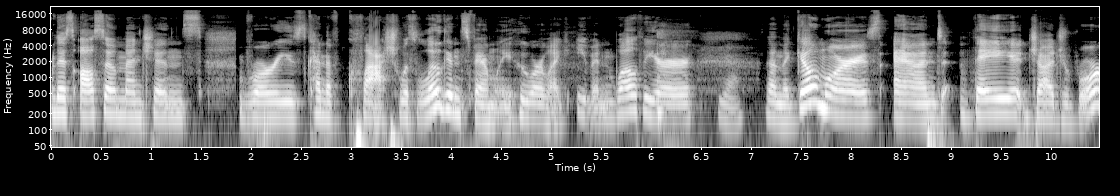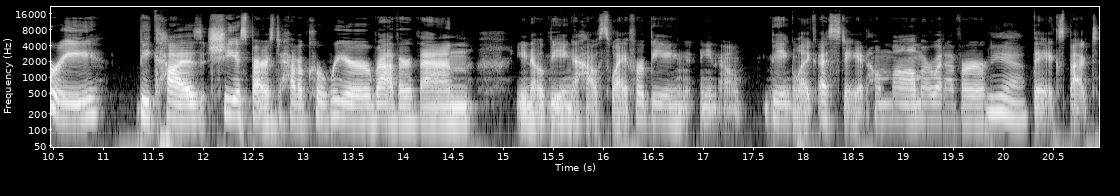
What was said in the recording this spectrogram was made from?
This also mentions Rory's kind of clash with Logan's family, who are like even wealthier Yeah. than the Gilmores, and they judge Rory because she aspires to have a career rather than, you know, being a housewife or being, you know, being like a stay at home mom or whatever Yeah. they expect.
